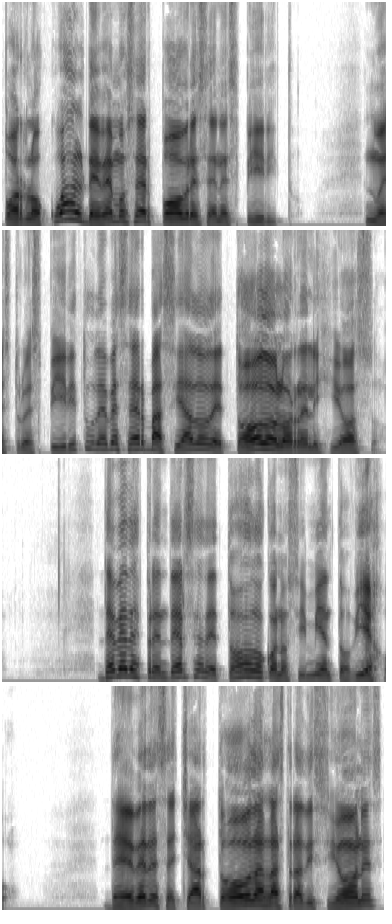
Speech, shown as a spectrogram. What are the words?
por lo cual debemos ser pobres en espíritu. Nuestro espíritu debe ser vaciado de todo lo religioso. Debe desprenderse de todo conocimiento viejo. Debe desechar todas las tradiciones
